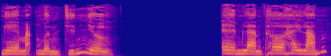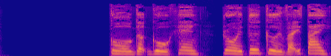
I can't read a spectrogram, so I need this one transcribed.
nghe mặt mình chín nhừ. Em làm thơ hay lắm. Cô gật gù khen, rồi tươi cười vẫy tay.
